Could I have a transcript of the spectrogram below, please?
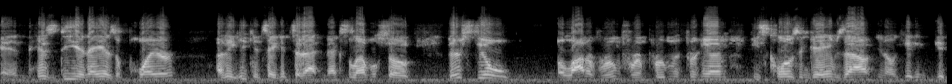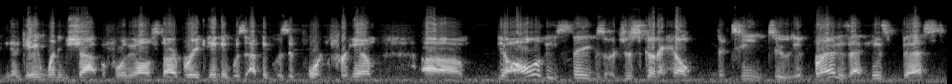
and his DNA as a player, I think he can take it to that next level. So there's still a lot of room for improvement for him. He's closing games out, you know, hitting getting a game winning shot before the All Star break ended was I think was important for him. Um, you know, all of these things are just going to help the team too. If Brad is at his best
